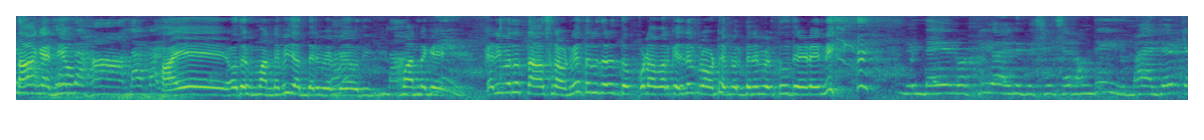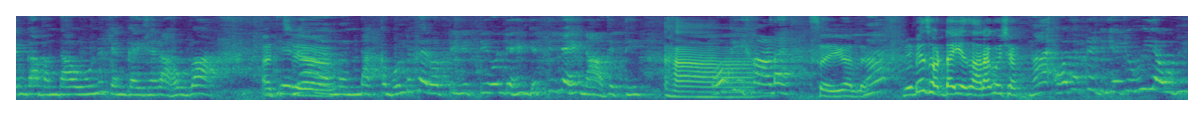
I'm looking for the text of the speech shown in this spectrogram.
ਤਾਂ ਕਹਿੰਦੇ ਹੋ। ਹਾਂ ਨਾ ਹਾਏ ਮੰਨ ਵੀ ਜਾਂਦੇ ਨੇ ਬੇਬੇ ਉਹਦੀ ਨਾ ਮੰਨ ਗਏ। ਕਹਿੰਦੀ ਮੈਂ ਤਾਂ ਤਾਂ ਸਰਾਉਣੀ ਤੈਨੂੰ ਤੇਰੇ ਦੁੱਪੜਾਂ ਵਰਗੇ ਜਿਹੜੇ ਪਰੌਂਠੇ ਮਿਲਦੇ ਨੇ ਫਿਰ ਤੂੰ ਦੇਣੇ ਨਹੀਂ। ਨਹੀਂ ਰੋਟੀ ਆਏ ਨੇ ਵਿੱਚ ਸਿਰਾਉਂਦੀ ਮੈਂ ਜੇ ਚੰਗਾ ਬੰਦਾ ਉਹਨੂੰ ਚੰਗਾ ਹੀ ਸਰਾਹੂਗਾ ਅੱਛਾ। ਨੱਕ ਬੁੱਲ ਕੇ ਰੋਟੀ ਦਿੱਤੀ ਉਹ ਜਿਹੀ ਦਿੱਤੀ ਜਿਹੀ ਨਾ ਦਿੱਤੀ। ਉਹ ਕੀ ਹਾਂ ਖਾਣਾ ਹੈ? ਸਹੀ ਗੱਲ ਹੈ। ਹਾਂ। ਬੇਬੇ ਤੁਹਾਡਾ ਹੀ ਹੈ ਸਾਰਾ ਕੁਝ ਹਾਂ ਉਹਦੇ ਢਿੱਡ 'ਚ ਚੁਗੀ ਜਾਊਗੀ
